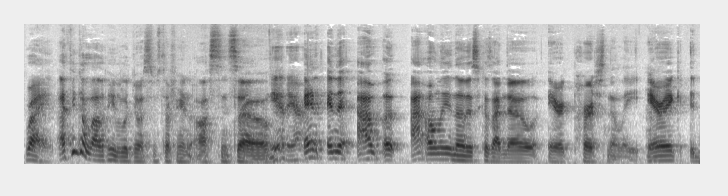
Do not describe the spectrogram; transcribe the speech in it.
Right. I think a lot of people are doing some stuff here in Austin. So Yeah, they are. And and I uh, I only know this because I know Eric personally. Mm-hmm. Eric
